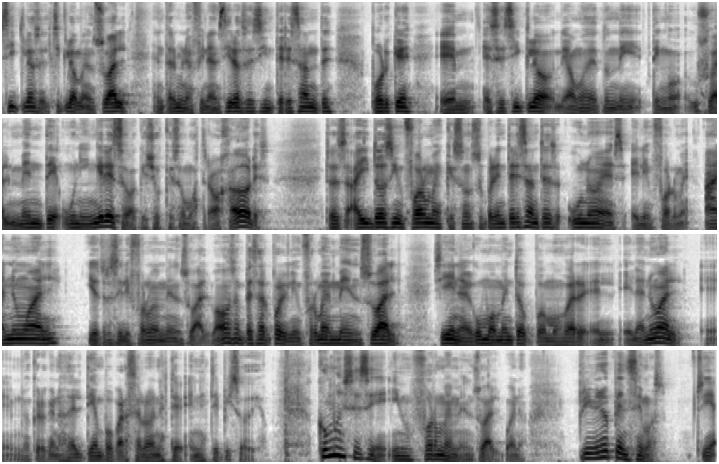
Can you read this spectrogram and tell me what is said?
ciclos, el ciclo mensual en términos financieros es interesante porque em, ese ciclo, digamos, es donde tengo usualmente un ingreso, aquellos que somos trabajadores. Entonces hay dos informes que son súper interesantes. Uno es el informe anual y otro es el informe mensual. Vamos a empezar por el informe mensual. ¿sí? En algún momento podemos ver el, anual. Eh, no creo que nos dé el tiempo para hacerlo en este, en este episodio. ¿Cómo es ese informe mensual? Bueno, primero pensemos, ¿sí?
